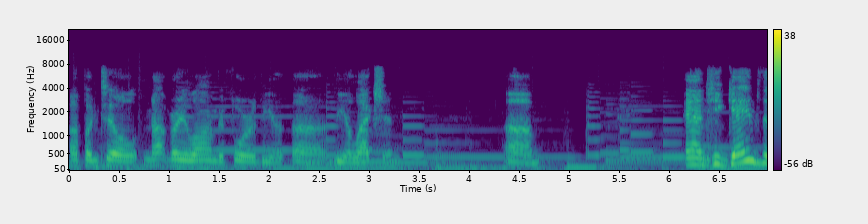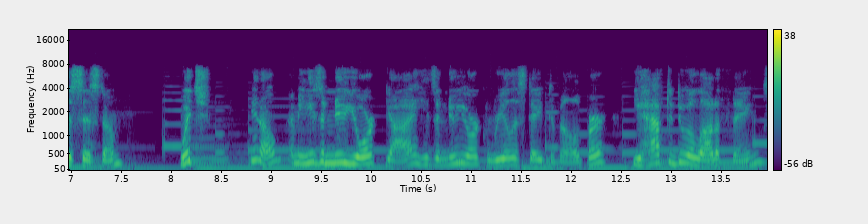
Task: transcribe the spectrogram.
up until not very long before the uh, the election. Um, and he gamed the system, which you know, I mean, he's a New York guy. He's a New York real estate developer. You have to do a lot of things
